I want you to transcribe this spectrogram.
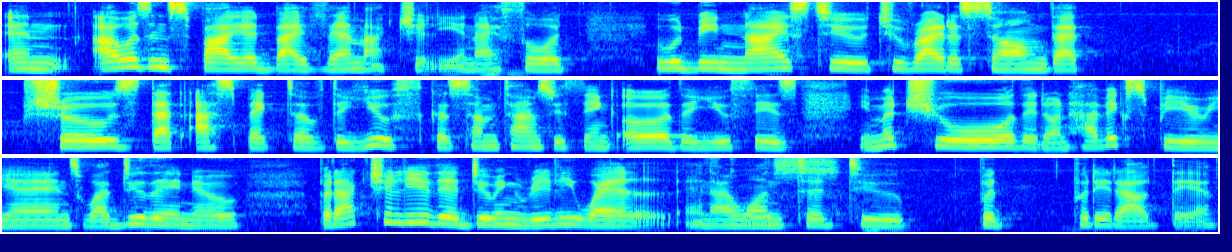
And I was inspired by them actually, and I thought it would be nice to, to write a song that shows that aspect of the youth because sometimes we think oh the youth is immature they don't have experience what do they know but actually they're doing really well and i course. wanted to put put it out there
